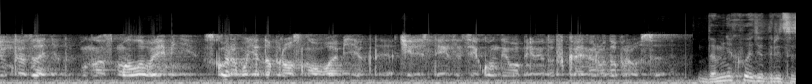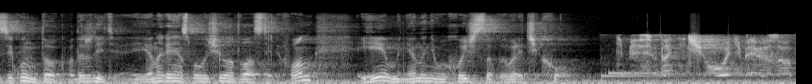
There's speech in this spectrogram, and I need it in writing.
Чем ты занят? У нас мало времени. Скоро будет допрос нового объекта. Через 30 секунд его приведут в камеру допроса. Да мне хватит 30 секунд, док, подождите. Я наконец получил от вас телефон, и мне на него хочется выбрать чехол. Тебе сюда ничего не привезут,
